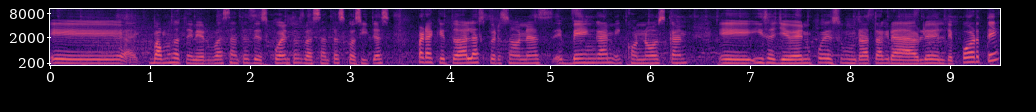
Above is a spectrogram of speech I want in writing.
eh, vamos a tener bastantes descuentos, bastantes cositas para que todas las personas eh, vengan y conozcan y se lleven pues un rato agradable del deporte.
